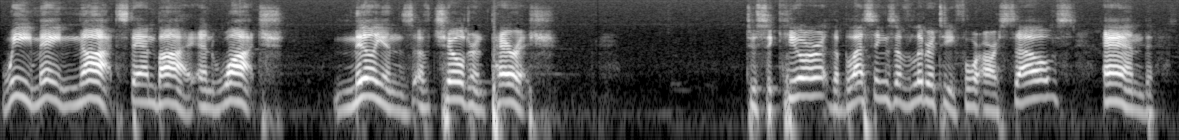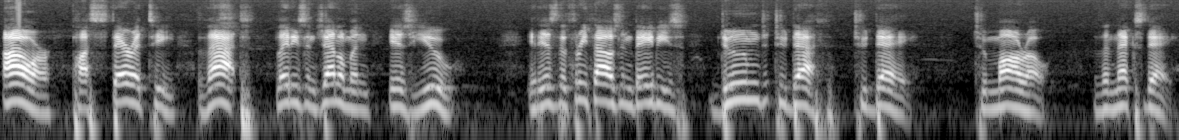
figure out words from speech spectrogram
We may not stand by and watch millions of children perish. To secure the blessings of liberty for ourselves and our posterity. That, ladies and gentlemen, is you. It is the 3,000 babies doomed to death today, tomorrow, the next day.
